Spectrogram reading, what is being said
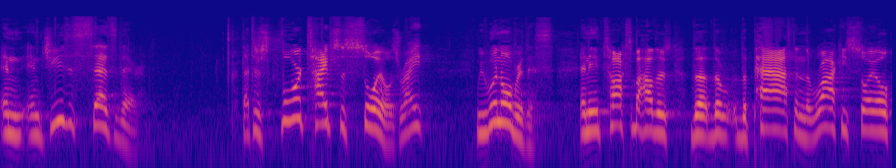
and, and Jesus says there that there's four types of soils, right? We went over this. And he talks about how there's the, the, the path and the rocky soil,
